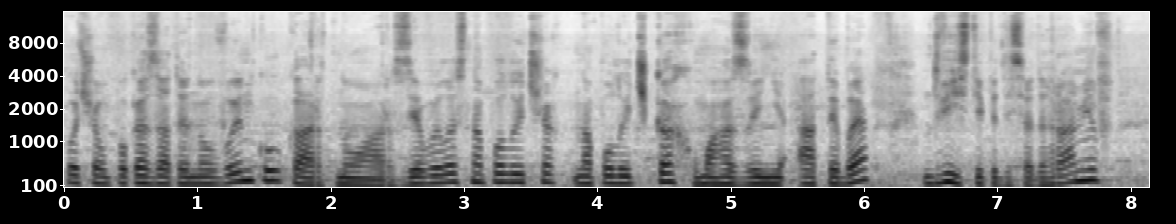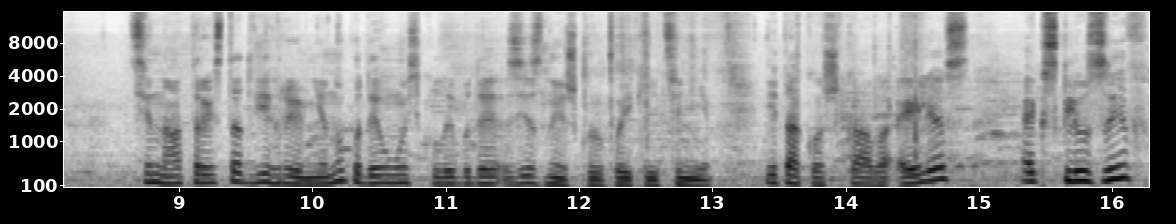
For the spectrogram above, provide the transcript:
Хочу вам показати новинку. Карт Нуар з'явилась на поличках, на поличках в магазині АТБ 250 грамів. Ціна 302 гривні. Ну, подивимось, коли буде зі знижкою, по якій ціні. І також кава Еліас ексклюзив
